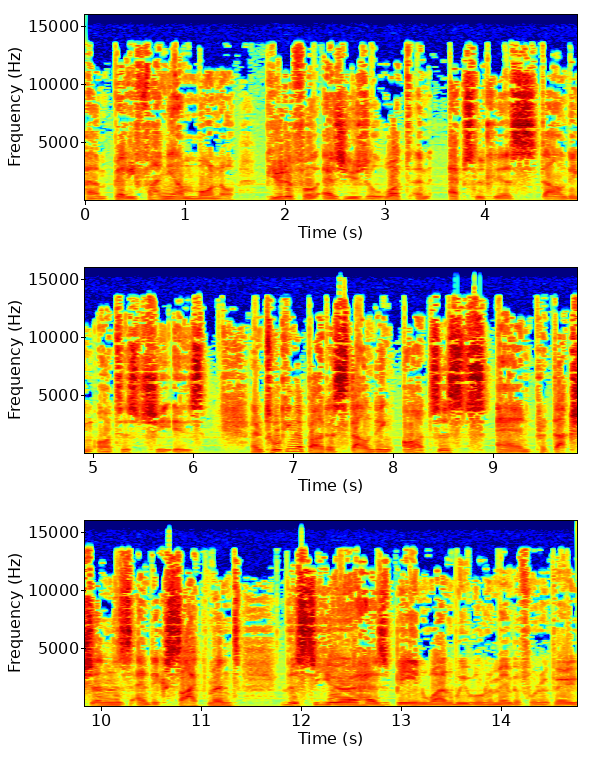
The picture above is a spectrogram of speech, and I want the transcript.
um, Περηφάνεια μόνο Beautiful as usual What an absolutely astounding artist she is And talking about astounding artists and productions and excitement This year has been one we will remember for a very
